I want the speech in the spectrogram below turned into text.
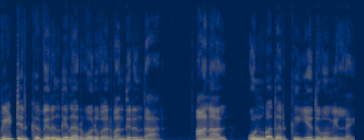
வீட்டிற்கு விருந்தினர் ஒருவர் வந்திருந்தார். ஆனால் உண்பதற்கு எதுவும் இல்லை.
